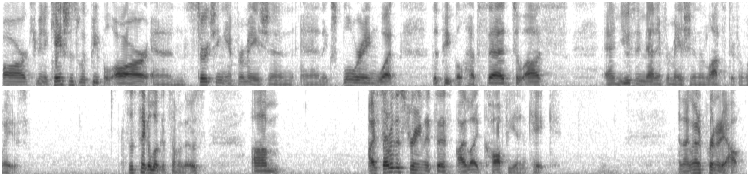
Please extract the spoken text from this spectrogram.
our communications with people are and searching information and exploring what the people have said to us and using that information in lots of different ways. So let's take a look at some of those. Um, I start with a string that says, I like coffee and cake. And I'm going to print it out.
